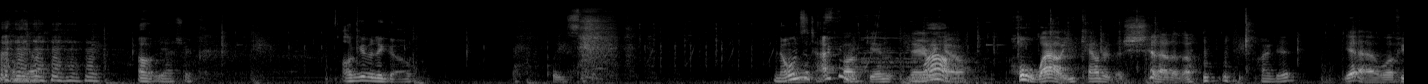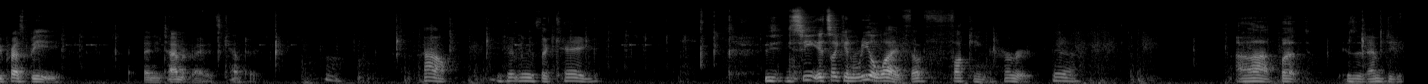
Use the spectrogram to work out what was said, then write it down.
Oh, yeah. oh yeah, sure. I'll give it a go. Please. No one's attacking me. Fucking. There Wow. we go. Oh wow, you countered the shit out of them. I did. yeah. Well, if you press B, and you time it right, it's counter. Ow! You hit me with a keg. You you see, it's like in real life. That would fucking hurt. Yeah. Ah, but is it empty?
